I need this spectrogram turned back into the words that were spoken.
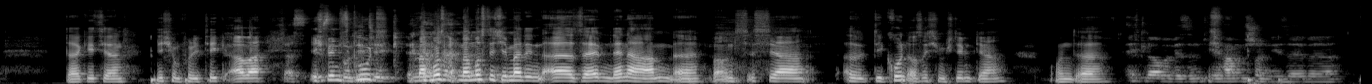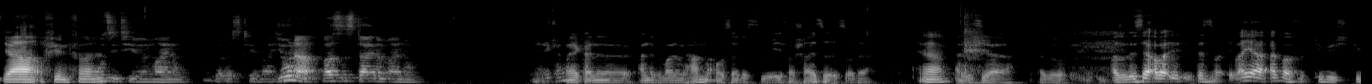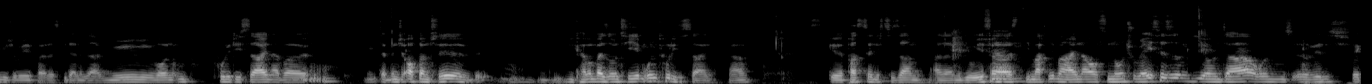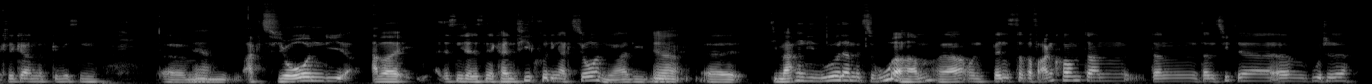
da geht's ja nicht um Politik, aber Das ich finde es gut. Man muss, man muss nicht immer den äh, selben Nenner haben. Äh, bei uns ist ja, also die Grundausrichtung stimmt ja. Und äh, Ich glaube, wir sind, wir haben schon dieselbe ja, auf jeden Fall. positive Meinung über das Thema. Jona, was ist deine Meinung? Ja, da kann man ja keine andere Meinung haben, außer dass die UEFA scheiße ist, oder? Ja. Also ist ja, also, also ist ja, aber das war ja einfach typisch, typisch UEFA, dass die dann sagen, nö, wir wollen unpolitisch sein, aber da bin ich auch beim Till. Wie kann man bei so einem Themen unpolitisch sein? Ja? Das passt ja nicht zusammen. Also die UEFA, Ja. ist- die macht immer einen auf No to Racism hier und da und äh, will sich verklickern mit gewissen ähm, Aktionen, die, aber das sind, ja, das sind ja keine tiefgründigen Aktionen, ja, die, die Ja. äh, die machen die nur, damit sie Ruhe haben, ja, und wenn es darauf ankommt, dann, dann, dann zieht der ähm, gute,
